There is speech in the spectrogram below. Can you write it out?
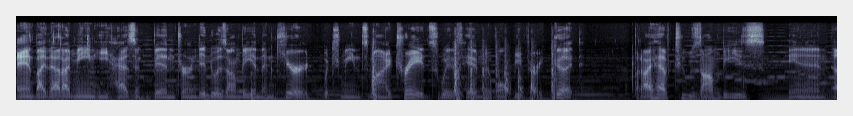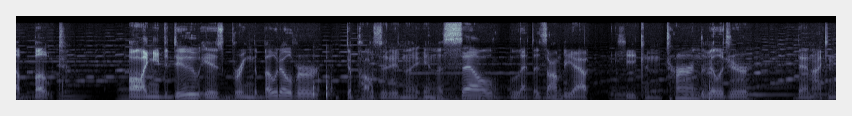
And by that I mean he hasn't been turned into a zombie and then cured, which means my trades with him won't be very good. But I have two zombies in a boat. All I need to do is bring the boat over, deposit it in the, in the cell, let the zombie out. He can turn the villager, then I can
